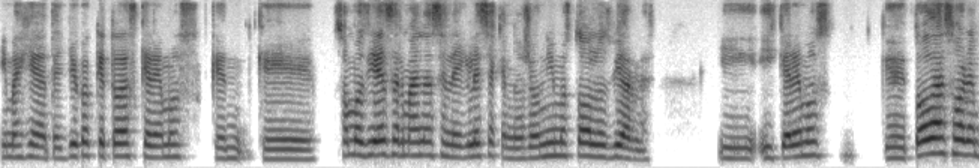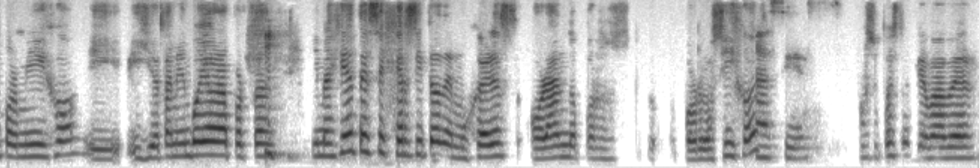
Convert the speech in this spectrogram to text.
imagínate, yo creo que todas queremos que, que somos 10 hermanas en la iglesia que nos reunimos todos los viernes y, queremos que todas oren por mi hijo y, yo también voy a orar por todas. Imagínate ese ejército de mujeres orando por, por los hijos. Así es. Por supuesto que va a haber,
